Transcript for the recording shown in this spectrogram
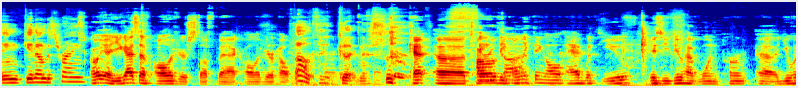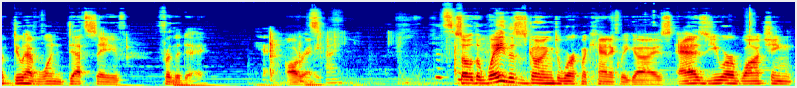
and getting on the train? Oh yeah, you guys have all of your stuff back, all of your health. Oh, thank goodness. everything. Uh, Taro, Thank the God. only thing I'll add with you is you do have one per. Uh, you do have one death save for the day Okay. already. That's fine. That's fine. So the way this is going to work mechanically, guys, as you are watching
